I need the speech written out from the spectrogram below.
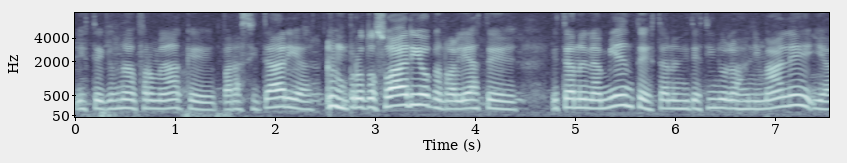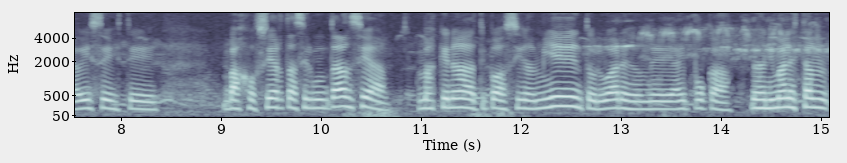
este, que es una enfermedad que parasitaria, un protozoario que en realidad está en el ambiente, está en el intestino de los animales y a veces bajo ciertas circunstancias, más que nada tipo de hacinamiento, lugares donde hay poca, los animales están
